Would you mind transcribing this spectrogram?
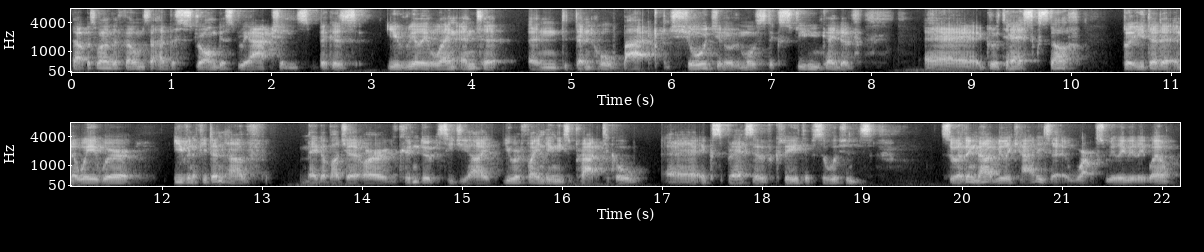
that was one of the films that had the strongest reactions because you really lent into it and didn't hold back and showed, you know, the most extreme kind of uh, grotesque stuff. But you did it in a way where even if you didn't have mega budget or you couldn't do it with CGI, you were finding these practical, uh, expressive, creative solutions. So I think that really carries it. It works really, really well.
